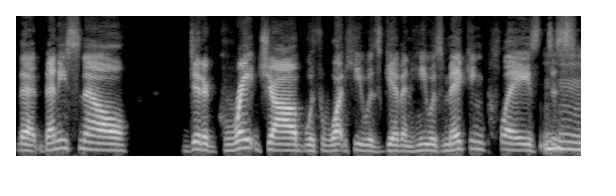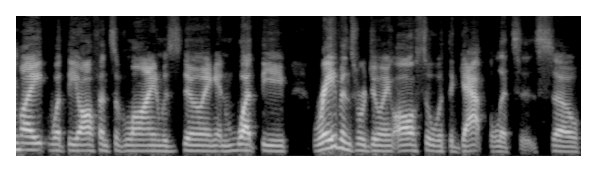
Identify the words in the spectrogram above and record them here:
that Benny Snell did a great job with what he was given. He was making plays Mhm. despite what the offensive line was doing and what the Ravens were doing also with the gap blitzes. So,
